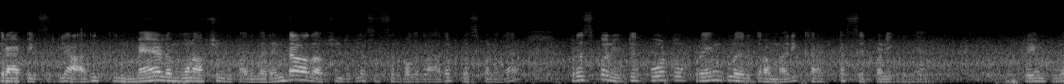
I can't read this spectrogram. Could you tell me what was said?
கிராஃபிக்ஸ் இருக்குல்ல அதுக்கு மேலே மூணு ஆப்ஷன் இருக்கும் அதில் ரெண்டாவது ஆப்ஷன் இருக்குல்ல சிஸ்டர் பக்கத்தில். அதை ப்ரெஸ் பண்ணுங்கள் ப்ரெஸ் பண்ணிவிட்டு ஃபோட்டோ ஃப்ரேம்குள்ளே இருக்கிற மாதிரி கரெக்டாக செட் ஃப்ரேம் கூட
